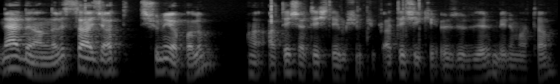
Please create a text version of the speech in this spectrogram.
Nereden anlarız? Sadece şunu yapalım. Ha, ateş ateş demişim çünkü. Ateş 2 özür dilerim benim hatam.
